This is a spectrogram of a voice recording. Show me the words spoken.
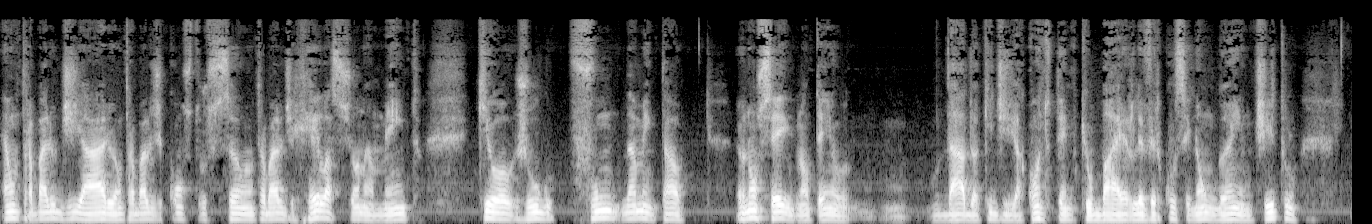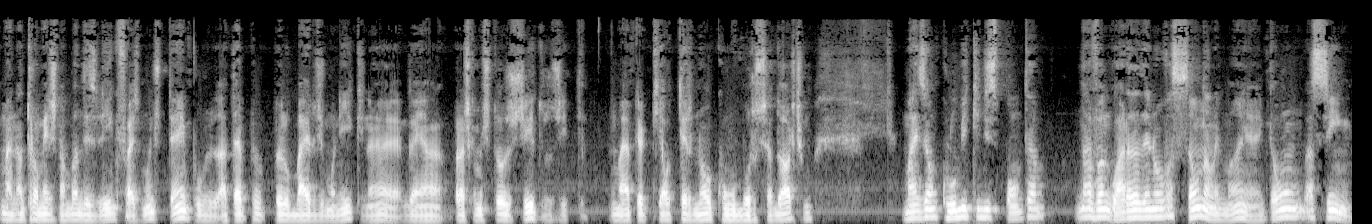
É um trabalho diário, é um trabalho de construção, é um trabalho de relacionamento que eu julgo fundamental. Eu não sei, não tenho dado aqui de há quanto tempo que o Bayer Leverkusen não ganha um título, mas naturalmente na Bundesliga faz muito tempo, até pelo Bayern de Munique, né, ganhar praticamente todos os títulos e uma época que alternou com o Borussia Dortmund, mas é um clube que desponta na vanguarda da inovação na Alemanha. Então, assim,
